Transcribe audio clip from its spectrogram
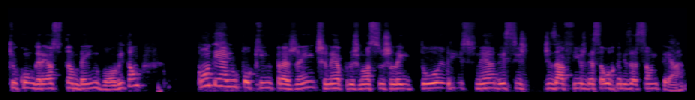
que o Congresso também envolve. Então, Contem aí um pouquinho para a gente, né, para os nossos leitores, né, desses desafios dessa organização interna.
